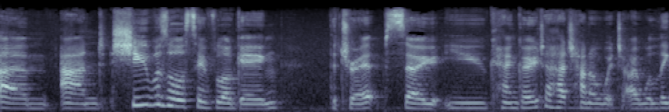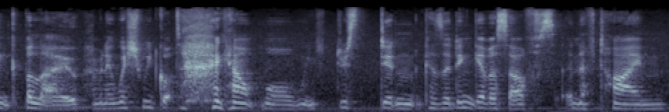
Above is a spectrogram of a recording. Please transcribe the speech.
Um, and she was also vlogging the trip. So you can go to her channel which I will link below. I mean I wish we'd got to hang out more. We just didn't because I didn't give ourselves enough time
